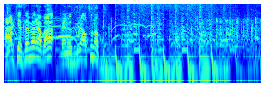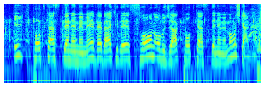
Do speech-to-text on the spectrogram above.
Herkese merhaba, ben Özgür Altınok. İlk podcast denememe ve belki de son olacak podcast denememe hoş geldiniz.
